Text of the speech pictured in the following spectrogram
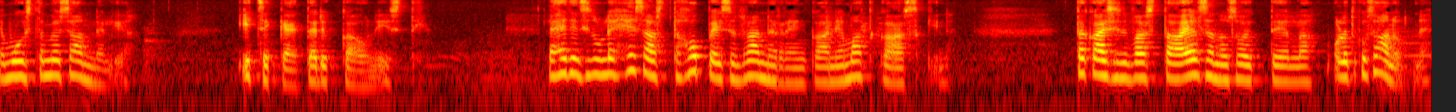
ja muista myös Annelia. Itse käyttäydy kauniisti. Lähetin sinulle Hesasta hopeisen rannerenkaan ja matkaaskin. Takaisin vastaa Elsan osoitteella. Oletko saanut ne?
